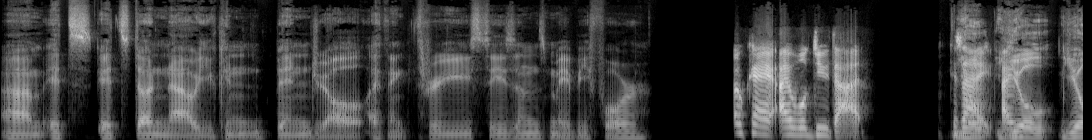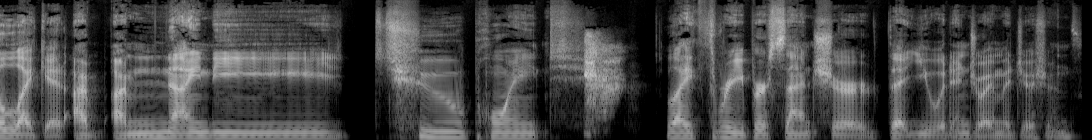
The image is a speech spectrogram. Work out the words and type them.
Um, it's it's done now. You can binge all I think three seasons, maybe four. Okay, I will do that because I, I you'll you'll like it. I'm I'm ninety two point like three percent sure that you would enjoy Magicians.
